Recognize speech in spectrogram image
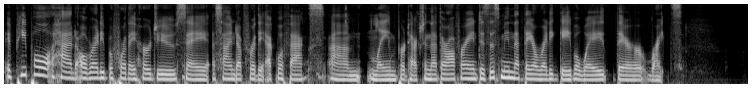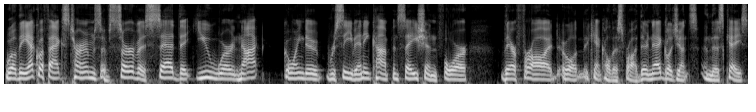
If people had already, before they heard you say, signed up for the Equifax um, lame protection that they're offering, does this mean that they already gave away their rights? Well, the Equifax terms of service said that you were not going to receive any compensation for their fraud. Well, they can't call this fraud, their negligence in this case.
